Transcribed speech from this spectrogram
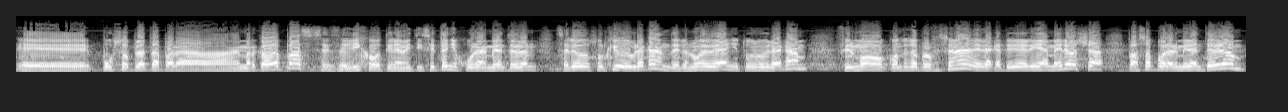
eh, puso plata para el mercado de es el hijo tiene 27 años, jugó en Almirante Brown, salió surgido de Huracán, de los 9 años estuvo en Huracán, firmó contrato profesional de la categoría Meroya, pasó por Almirante Brown,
